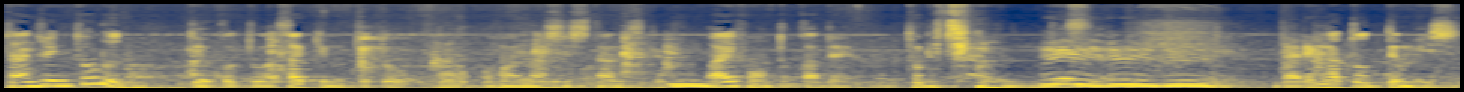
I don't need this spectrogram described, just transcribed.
単純に撮るっていうことはさっきもちょっとお話ししたんですけど、iPhone とかで撮れちゃうんですよ、うんうんうん誰が撮ってもいいし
